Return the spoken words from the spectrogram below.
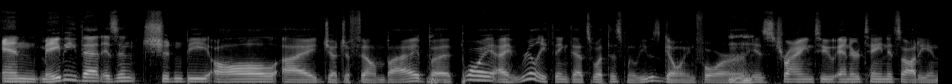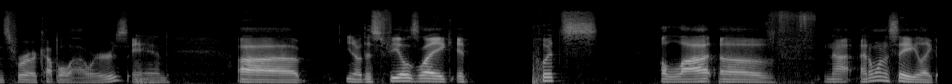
and maybe that isn't shouldn't be all I judge a film by, mm-hmm. but boy, I really think that's what this movie was going for mm-hmm. is trying to entertain its audience for a couple hours mm-hmm. and uh you know, this feels like it puts a lot of not I don't want to say like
